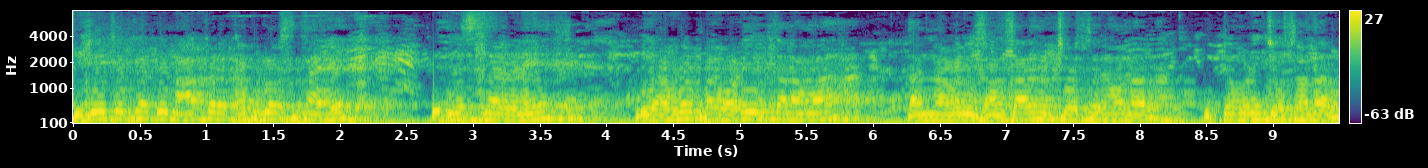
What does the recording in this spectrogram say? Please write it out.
విజయ్ చెప్పినట్టు నాకు కూడా కప్పులు వస్తున్నాయి. బెదిరిస్తున్నారని. మీ అవ్వ వడ చెప్తానమ్మా. దాన్ని నలభై సంవత్సరాలు మీరు చూస్తూనే ఉన్నారు. ఉత్తముడి నుంచి చూస్తున్నారు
